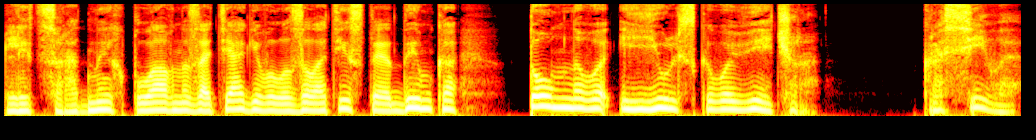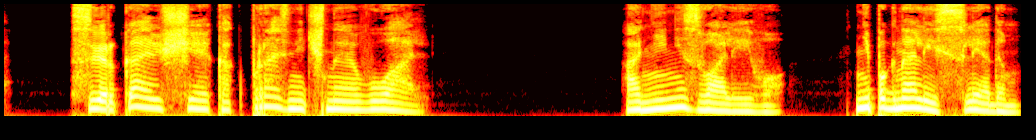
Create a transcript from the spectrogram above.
Лица родных плавно затягивала золотистая дымка томного июльского вечера. Красивая, сверкающая, как праздничная вуаль. Они не звали его, не погнались следом,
